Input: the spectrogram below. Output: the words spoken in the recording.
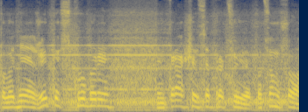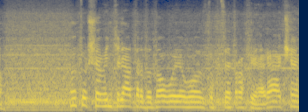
холодніє жидкість скрубери, тим краще все працює. По цьому що? Ну тут ще вентилятор додовує воздух, це трохи гаряче.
